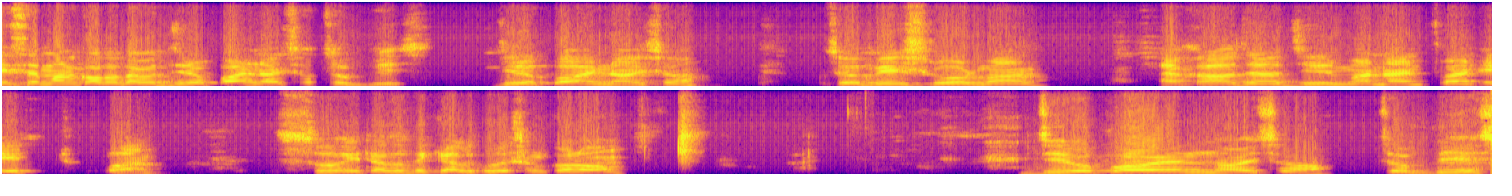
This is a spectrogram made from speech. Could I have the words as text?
এস এর মান কত? দেখো জিরো পয়েন্ট নয়শো চব্বিশ জিরো পয়েন্ট নয়শো চব্বিশ রোর মান এক হাজার জির মান nine point eight one so এটা যদি ক্যালকুলেশন করো জিরো পয়েন্ট নয়শো চব্বিশ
